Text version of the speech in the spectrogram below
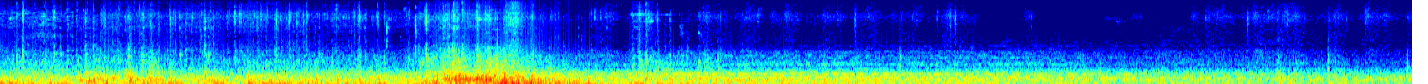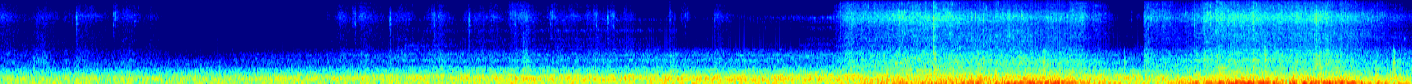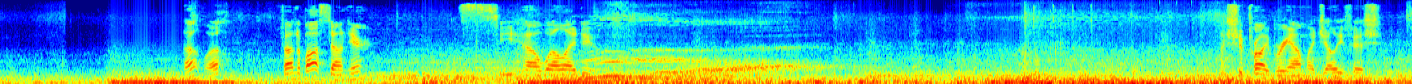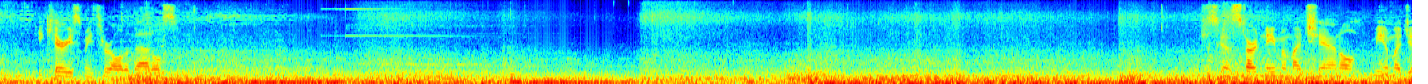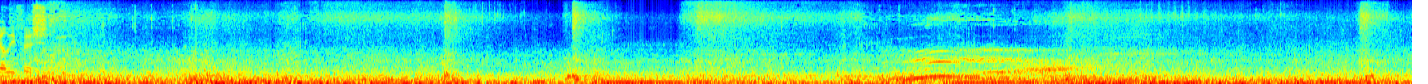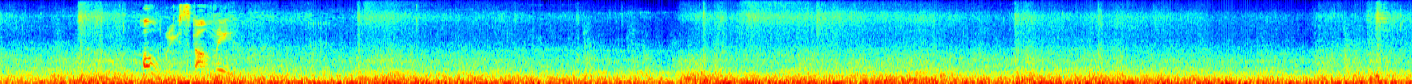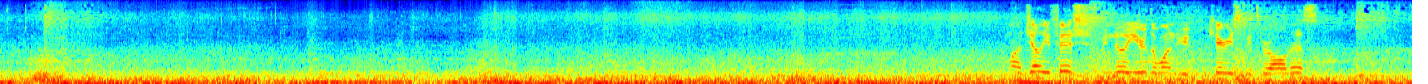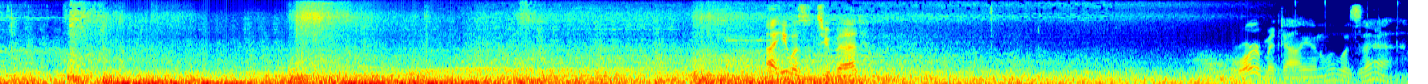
Oh well, found a boss down here. Let's see how well I do. I should probably bring out my jellyfish. He carries me through all the battles. Just gonna start naming my channel, me and my jellyfish. Oh, he stopped me. on, jellyfish. We know you're the one who carries me through all this. Ah, he wasn't too bad. Roar medallion, what was that?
